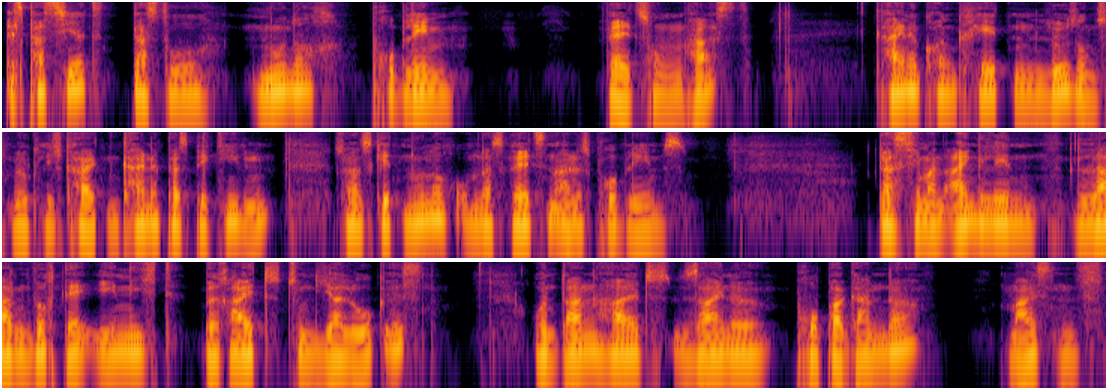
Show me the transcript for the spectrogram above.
es passiert, dass du nur noch Problemwälzungen hast keine konkreten Lösungsmöglichkeiten, keine Perspektiven, sondern es geht nur noch um das Wälzen eines Problems. Dass jemand eingeladen wird, der eh nicht bereit zum Dialog ist und dann halt seine Propaganda, meistens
